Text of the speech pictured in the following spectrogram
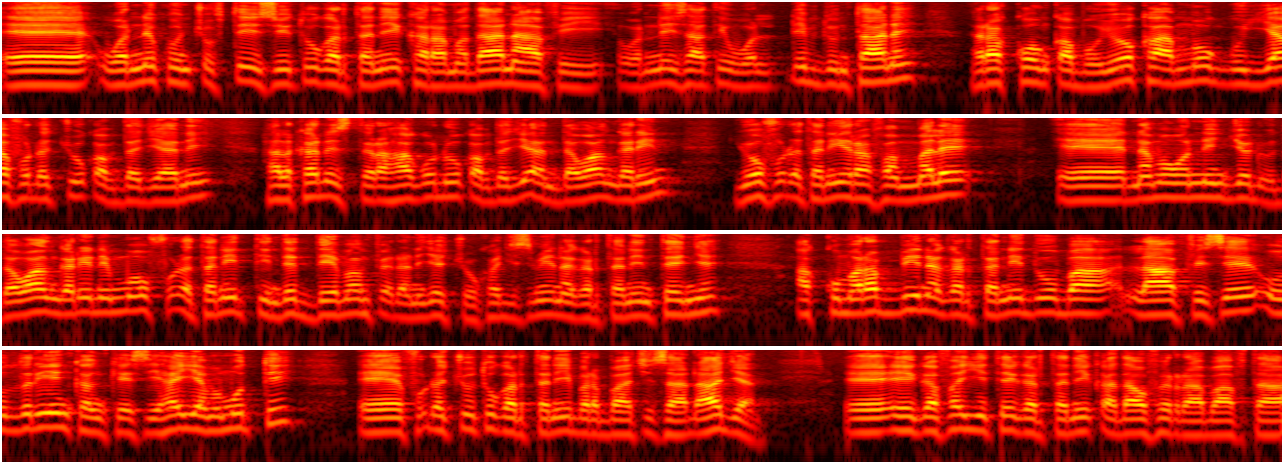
wanni kun cufti isiituu gartanii ka ramadaanaa fi wanni isaatiin wal dhibdu hin taane rakkoon qabu yookaan ammoo guyyaa fudhachuu qabda jedhanii halkan istirahaa godhuu qabda jedhan dawaan gariin yoo fudhatanii rafan malee nama wanni hin jedhu dawaan gariin immoo fudhatanii ittiin deddeeman fedhan jechuu ka jismiin agartanii hin teenye akkuma rabbiin agartanii duuba laaffisee uduriin kan keessi hayyamamutti fudhachuutu gartanii barbaachisaadha jedhan eega fayyitee gartanii qadaa ofirraa baaftaa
